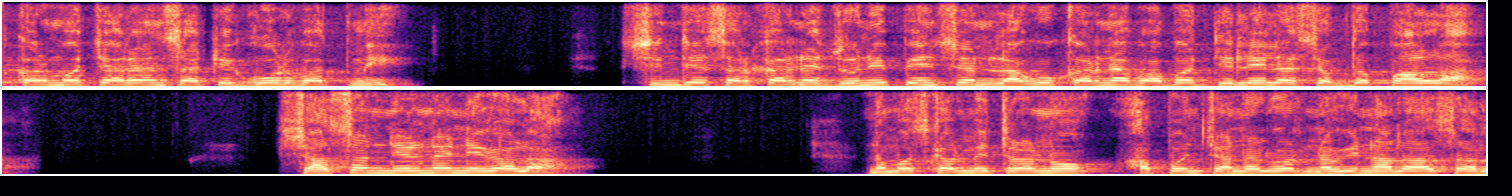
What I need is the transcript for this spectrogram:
कर्मचाऱ्यांसाठी गोड बातमी. शिंदे सरकारने जुनी पेन्शन लागू करण्याबाबत दिलेला शब्द पाळला. शासन निर्णय निघाला. नमस्कार मित्रांनो आपण चॅनलवर नवीन आला असाल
